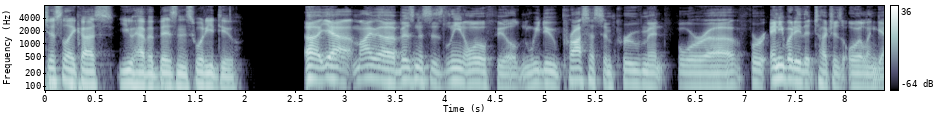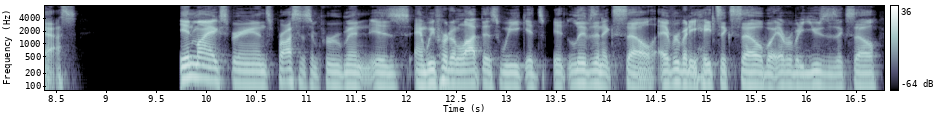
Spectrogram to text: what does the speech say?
just like us, you have a business. What do you do? Uh, yeah, my uh, business is Lean Oil Field, and we do process improvement for uh, for anybody that touches oil and gas. In my experience, process improvement is, and we've heard it a lot this week. It's it lives in Excel. Everybody hates Excel, but everybody uses Excel.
